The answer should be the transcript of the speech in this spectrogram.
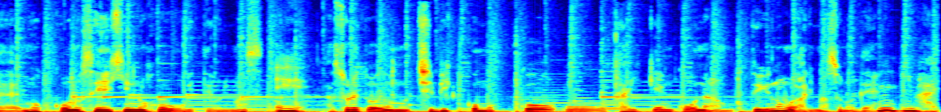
うん、えー、木工の製品の方を置いております。えー、それとあのちびっこ木工体験コーナーというのもありますので、うんうん、はい。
